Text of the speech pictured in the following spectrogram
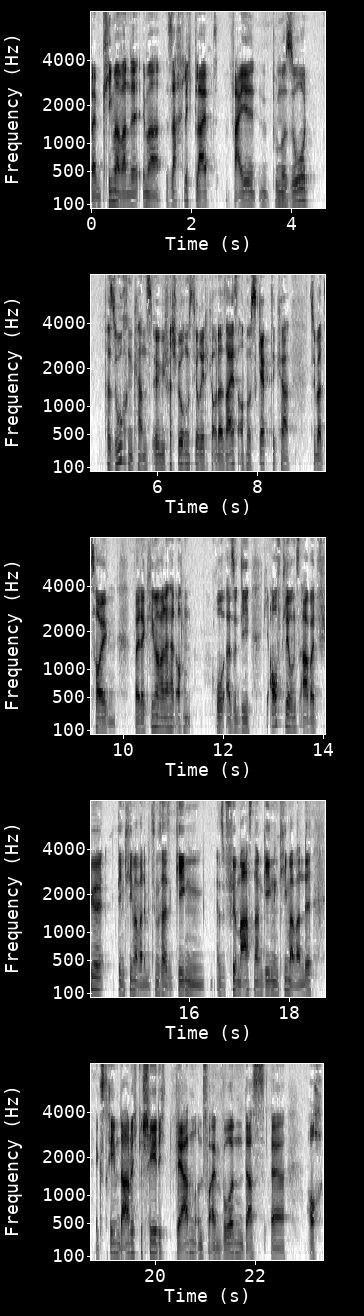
beim Klimawandel immer sachlich bleibt, weil du nur so versuchen kannst, irgendwie Verschwörungstheoretiker oder sei es auch nur Skeptiker zu überzeugen, weil der Klimawandel halt auch ein also die die Aufklärungsarbeit für den Klimawandel beziehungsweise gegen also für Maßnahmen gegen den Klimawandel extrem dadurch geschädigt werden und vor allem wurden, dass äh, auch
